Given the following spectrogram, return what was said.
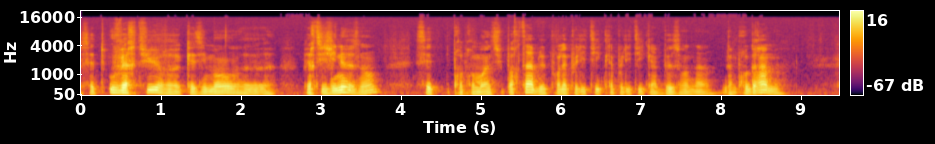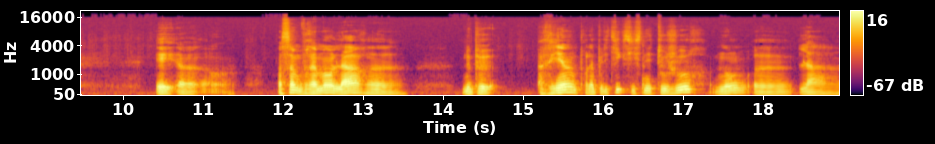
cette ouverture quasiment vertigineuse, non? C'est proprement insupportable pour la politique. La politique a besoin d'un programme. Et en somme, vraiment, l'art ne peut rien pour la politique si ce n'est toujours non la,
